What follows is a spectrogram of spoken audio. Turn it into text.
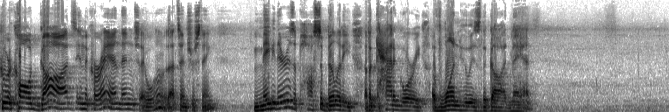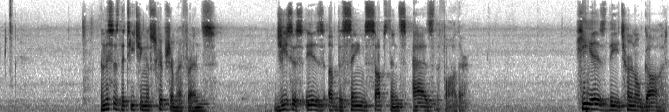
who are called gods in the Quran, then say, well, that's interesting. Maybe there is a possibility of a category of one who is the God man. And this is the teaching of Scripture, my friends. Jesus is of the same substance as the Father. He is the eternal God.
